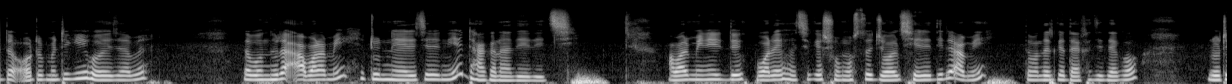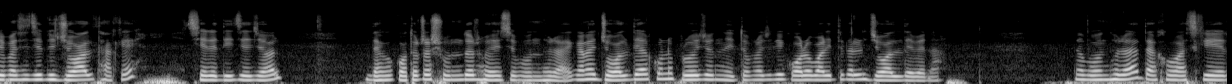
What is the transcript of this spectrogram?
এটা অটোমেটিকই হয়ে যাবে। তা বন্ধুরা, আবার আমি একটু নেড়ে চেড়ে নিয়ে ঢাকনা দিয়ে দিচ্ছি। আবার মিনিট দুয়েক পরে হচ্ছে কি সমস্ত জল ছেড়ে দিলে আমি তোমাদেরকে দেখাচ্ছি, দেখো। রুটি মাছে যদি জল থাকে, ছেড়ে দিয়েছে জল। দেখো কতটা সুন্দর হয়েছে বন্ধুরা। এখানে জল দেওয়ার কোনো প্রয়োজন নেই। তোমরা যদি করো বাড়িতে, তাহলে জল দেবে না। তা বন্ধুরা, দেখো আজকের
